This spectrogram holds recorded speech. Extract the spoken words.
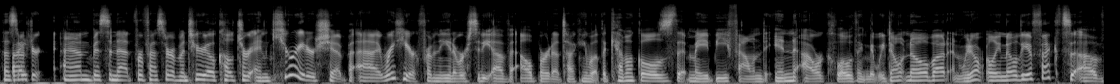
That's Bye. Dr. Anne Bissonnette, Professor of Material Culture and Curatorship, uh, right here from the University of Alberta, talking about the chemicals that may be found in our clothing that we don't know about and we don't really know the effects of.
